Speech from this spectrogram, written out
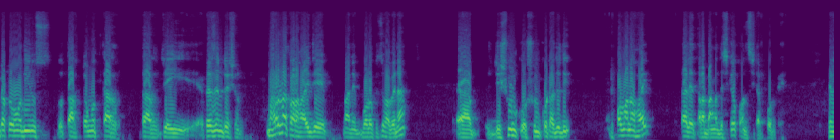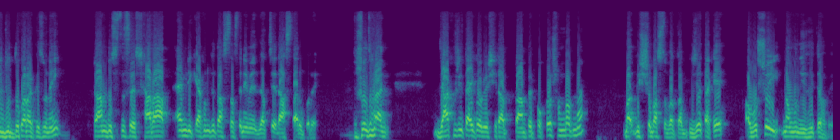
ডক্টর মোহাম্মদ ইউনুস তো তার চমৎকার তার যেই প্রেজেন্টেশন ধারণা করা হয় যে মানে বড় কিছু হবে না। যে শুল্ক, শুল্কটা যদি কমানো হয়, তাহলে তারা বাংলাদেশকেও কনসিডার করবে। কিন্তু যুদ্ধ করার কিছু নেই। ট্রাম্প বুঝতেছে, সারা আমেরিকা এখন কিন্তু আস্তে আস্তে নেমে যাচ্ছে রাস্তার উপরে। সুতরাং যা খুশি তাই করবে, সেটা ট্রাম্পের পক্ষেও সম্ভব না, বা বিশ্ব বাস্তবতা বুঝে তাকে অবশ্যই নমনীয় হইতে হবে।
